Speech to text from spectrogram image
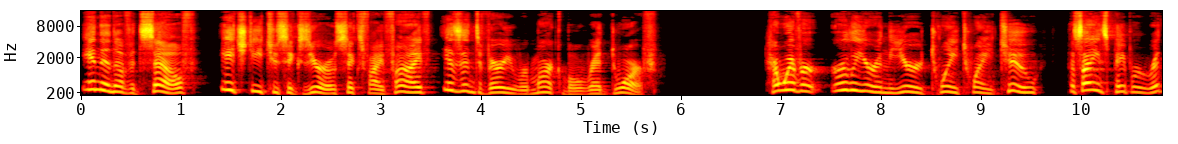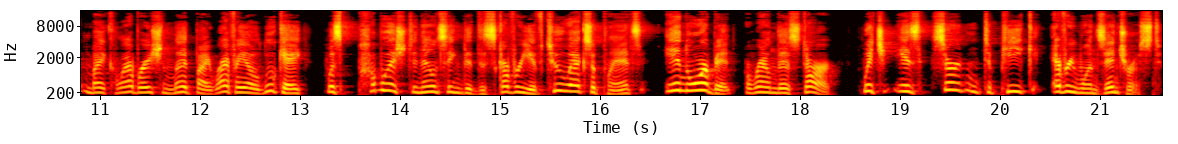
In and of itself, HD 260655 isn't a very remarkable red dwarf. However, earlier in the year 2022, a science paper written by a collaboration led by Raphael Luque was published announcing the discovery of two exoplanets in orbit around this star, which is certain to pique everyone's interest.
